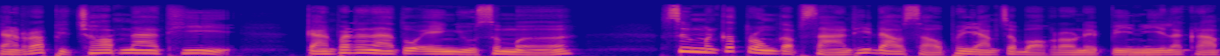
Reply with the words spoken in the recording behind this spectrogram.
การรับผิดชอบหน้าที่ การพัฒนาตัวเองอยู่เสมอ ซึ่งมันก็ตรงกับสารที่ดาวเสาร์พยายามจะบอกเราในปีนี้แล้วครับ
